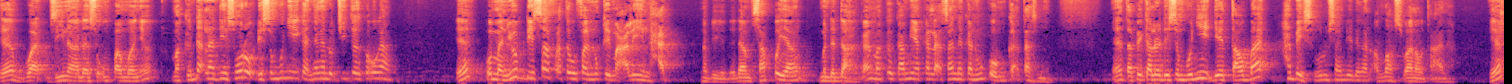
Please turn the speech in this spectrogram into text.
ya buat zina dan seumpamanya maka hendaklah dia sorok dia sembunyikan. Jangan duk cerita ke orang. Ya? Wa man yubdi safatahu falnuqim alaihi alhad. Nabi kata dan siapa yang mendedahkan maka kami akan laksanakan hukum ke atasnya. Ya tapi kalau dia sembunyi dia taubat habis urusan dia dengan Allah Subhanahu taala. Ya?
